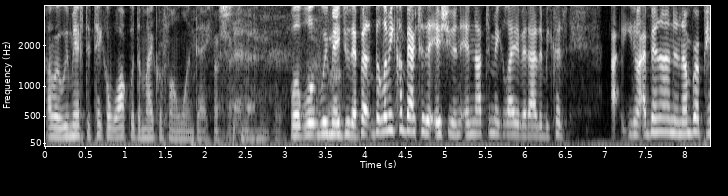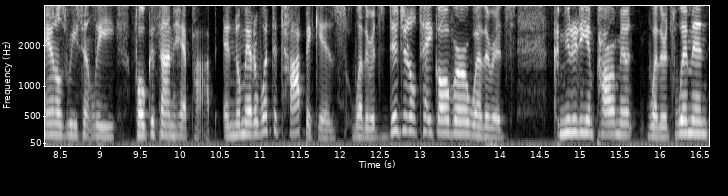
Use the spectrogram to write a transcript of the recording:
All right, we may have to take a walk with the microphone one day. well, we'll, we may do that. But, but let me come back to the issue, and, and not to make light of it either, because, uh, you know, I've been on a number of panels recently focused on hip hop. And no matter what the topic is, whether it's digital takeover, whether it's community empowerment, whether it's women,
